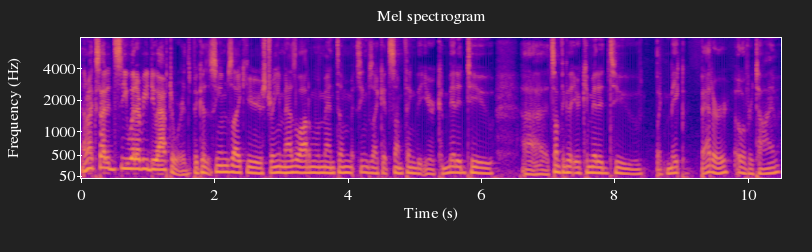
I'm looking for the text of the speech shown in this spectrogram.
and I'm excited to see whatever you do afterwards because it seems like your stream has a lot of momentum. It seems like it's something that you're committed to. Uh, it's something that you're committed to like make better over time.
